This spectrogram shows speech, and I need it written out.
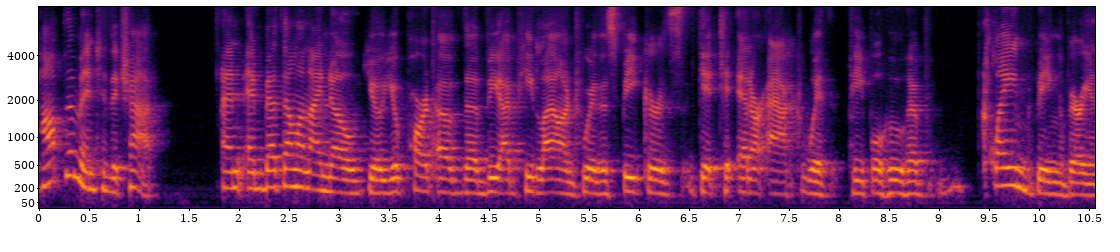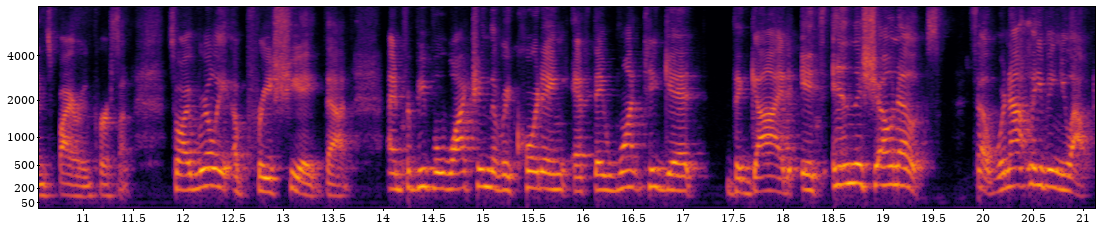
pop them into the chat. And and Beth Ellen, I know you know, you're part of the VIP lounge where the speakers get to interact with people who have claimed being a very inspiring person. So I really appreciate that. And for people watching the recording, if they want to get the guide, it's in the show notes. So we're not leaving you out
